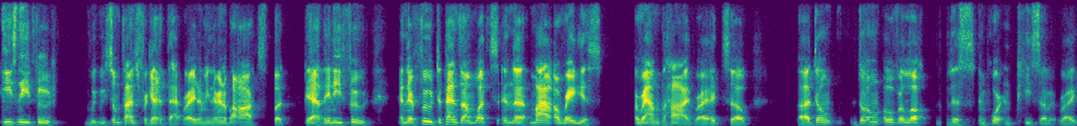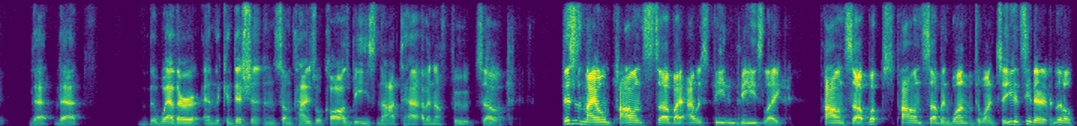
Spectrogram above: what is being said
bees need food. We, we sometimes forget that, right? I mean, they're in a box, but yeah, they need food and their food depends on what's in the mile radius around the hive, right? So uh, don't don't overlook this important piece of it, right? That that the weather and the conditions sometimes will cause bees not to have enough food. So this is my own pollen sub. I, I was feeding bees like pollen sub, whoops, pollen sub and one to one. So you can see their little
